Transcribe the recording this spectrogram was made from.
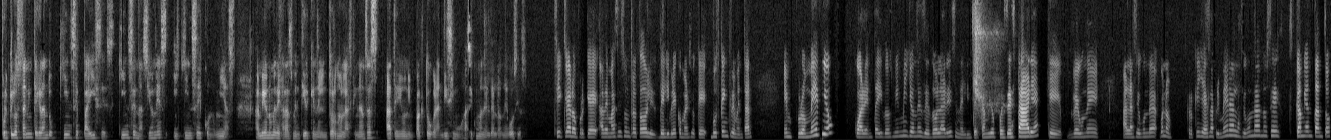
porque lo están integrando 15 países, 15 naciones y 15 economías. Amiga, no me dejarás mentir que en el entorno de las finanzas ha tenido un impacto grandísimo, así como en el de los negocios. Sí, claro, porque además es un tratado de libre comercio que busca incrementar en promedio 42 mil millones de dólares en el intercambio, pues de esta área que reúne a la segunda, bueno, creo que ya es la primera, la segunda, no sé, cambian tanto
